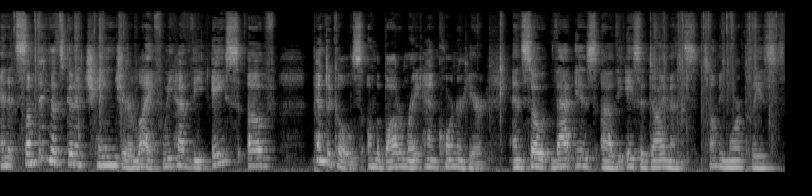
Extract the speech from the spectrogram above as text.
and it's something that's going to change your life. We have the Ace of Pentacles on the bottom right-hand corner here. And so that is uh, the Ace of Diamonds. Tell me more, please,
